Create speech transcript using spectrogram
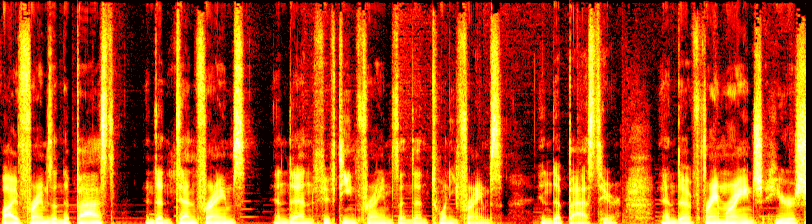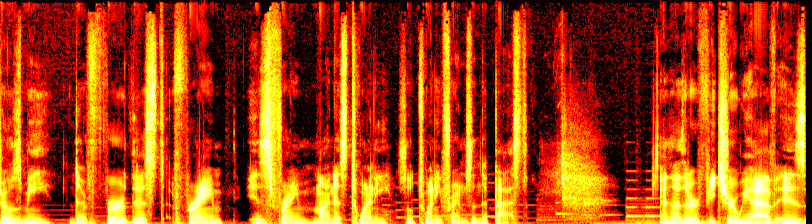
five frames in the past, and then 10 frames, and then 15 frames, and then 20 frames in the past here. And the frame range here shows me the furthest frame is frame minus 20, so 20 frames in the past. Another feature we have is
